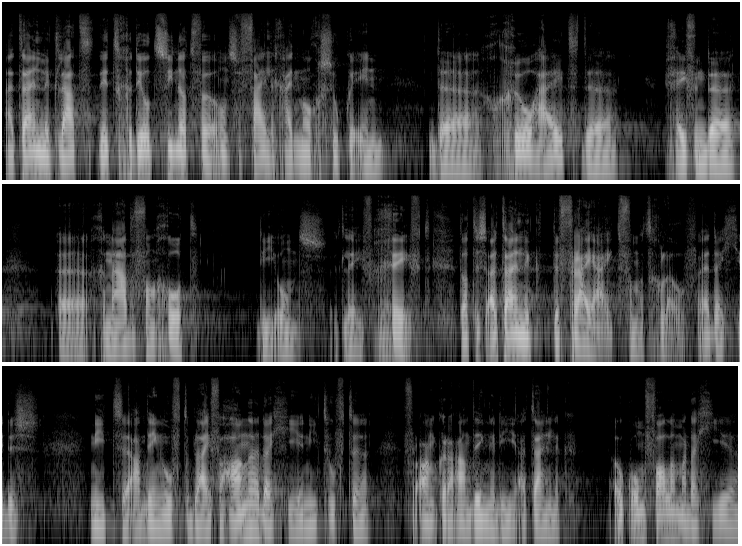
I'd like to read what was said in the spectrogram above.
Uiteindelijk laat dit gedeelte zien dat we onze veiligheid mogen zoeken in de gulheid, de gevende uh, genade van God die ons het leven geeft. Dat is uiteindelijk de vrijheid van het geloof. Hè? Dat je dus niet eh, aan dingen hoeft te blijven hangen, dat je je niet hoeft te verankeren aan dingen die uiteindelijk ook omvallen, maar dat je je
